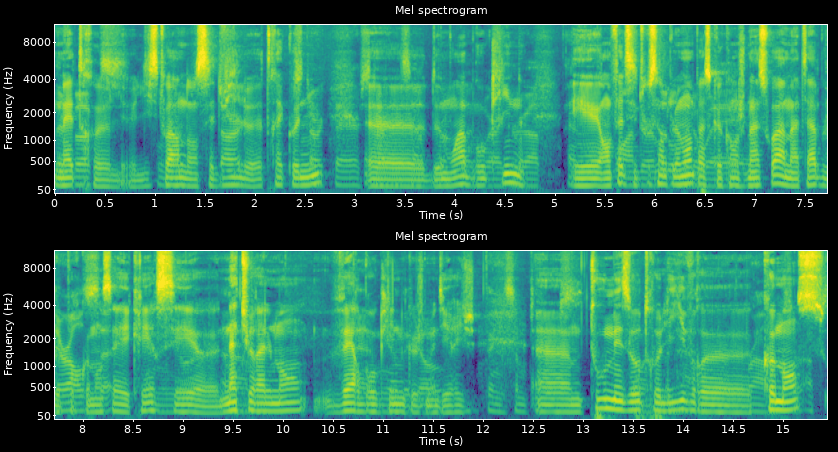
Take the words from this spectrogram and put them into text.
mettre l'histoire dans cette ville très connue euh, de moi, Brooklyn, et en fait, c'est tout simplement parce que quand je m'assois à ma table pour commencer à écrire, c'est euh, naturellement vers Brooklyn que je me dirige. Euh, tous mes autres livres euh, commencent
